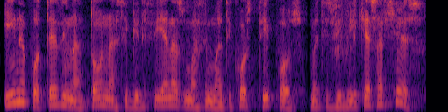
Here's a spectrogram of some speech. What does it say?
είναι ποτέ δυνατό να συγκριθεί ένας μαθηματικός τύπος με τις βιβλικές αρχές;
